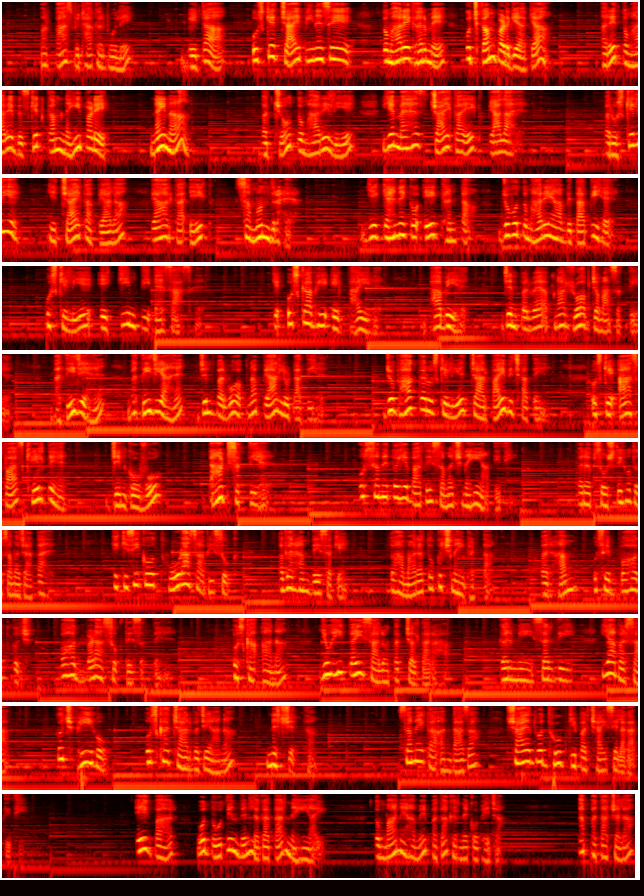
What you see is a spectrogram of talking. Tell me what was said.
और पास बिठाकर बोले, बेटा, उसके चाय पीने से तुम्हारे घर में कुछ कम पड़ गया क्या? अरे, तुम्हारे बिस्किट कम नहीं पड़े, नहीं ना? बच्चों, तुम्हारे लिए ये महज चाय का एक प्याला है। पर उसके लिए ये चाय का प्याला प्यार का एक समुद्र है। ये कहने को एक घंटा जो वो तुम्हारे यहाँ बिताती है, उसके लिए एक कीमती एहसास है कि उसका भी एक भाई है, भाभी है, जिन पर वह अपना रौब जमा सकती है। भतीजे हैं, भतीजियाँ हैं, जिन पर वो अपना प्यार लुटाती है। जो भागकर उसके लिए चारपाई बिछाते हैं। उसके आसपास खेलते हैं, जिनको वो डांट सकती है। उस समय तो ये बातें समझ नहीं आती थी, पर अब सोचती हूँ तो समझ आता है कि किसी को थोड़ा सा भी सुख अगर हम दे सकें तो हमारा तो कुछ नहीं घटता, पर हम उसे बहुत कुछ, बहुत बड़ा सुख दे सकते हैं। उसका आना यूँ ही कई सालों तक चलता रहा। गर्मी, सर्दी या बरसात, कुछ भी हो, उसका चार बजे आना निश्चित था। समय का अंदाज़ा शायद वो धूप की परछाई से लगाती थी। एक बार वो दो तीन दिन लगातार नहीं आई तो माँ ने हमें पता करने को भेजा। तब पता चला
